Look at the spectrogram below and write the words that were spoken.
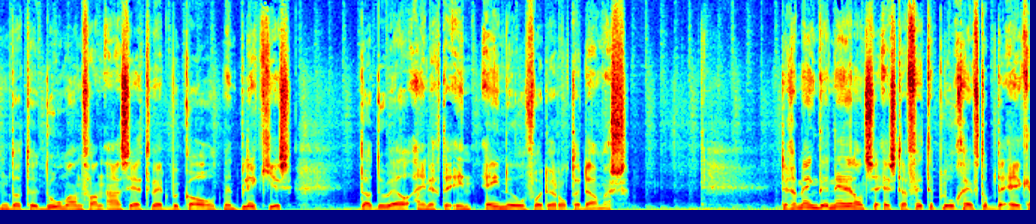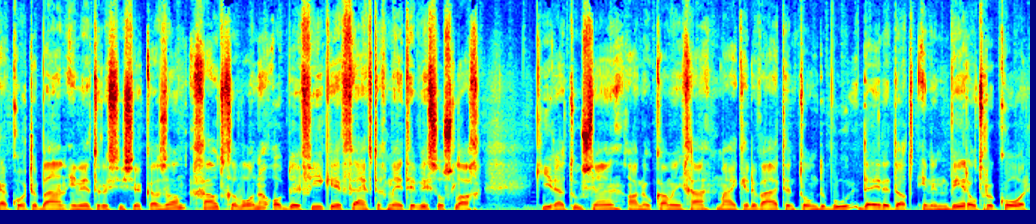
omdat de doelman van AZ werd bekogeld met blikjes. Dat duel eindigde in 1-0 voor de Rotterdammers. De gemengde Nederlandse estafetteploeg heeft op de EK Korte Baan in het Russische Kazan goud gewonnen op de 4x50 meter wisselslag. Kira Toussaint, Arno Kamminga, Maaike de Waard en Tom de Boer deden dat in een wereldrecord.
